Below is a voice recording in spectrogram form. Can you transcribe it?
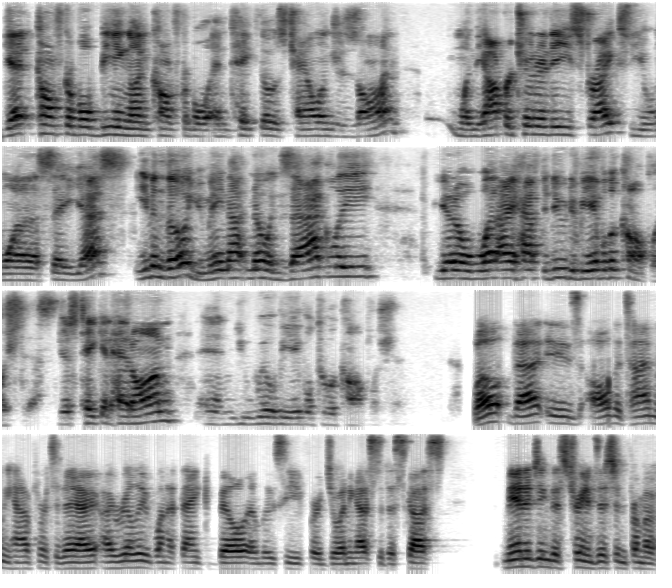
get comfortable being uncomfortable and take those challenges on when the opportunity strikes, you want to say yes, even though you may not know exactly, you know, what I have to do to be able to accomplish this. Just take it head on and you will be able to accomplish it. Well, that is all the time we have for today. I, I really want to thank Bill and Lucy for joining us to discuss managing this transition from a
